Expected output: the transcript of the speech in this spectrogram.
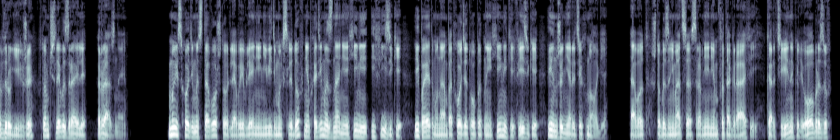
В других же, в том числе в Израиле, разные. Мы исходим из того, что для выявления невидимых следов необходимо знание химии и физики, и поэтому нам подходят опытные химики, физики и инженеры-технологи. А вот, чтобы заниматься сравнением фотографий, картинок или образов,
